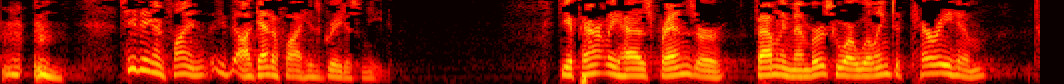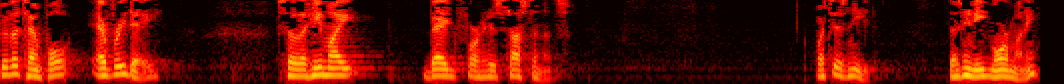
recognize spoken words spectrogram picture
See if you can find, identify his greatest need. He apparently has friends or family members who are willing to carry him to the temple every day so that he might beg for his sustenance. What's his need? Does he need more money?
